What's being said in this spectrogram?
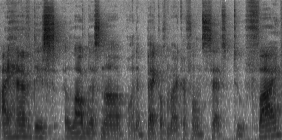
I have this loudness knob on the back of microphone set to 5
